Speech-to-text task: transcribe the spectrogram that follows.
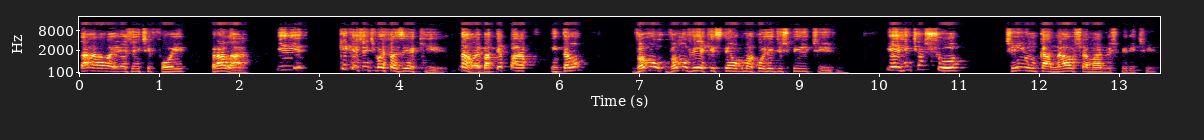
tal, aí a gente foi para lá. E o que, que a gente vai fazer aqui? Não, é bater papo. Então, vamos, vamos ver aqui se tem alguma coisa de espiritismo. E a gente achou. Tinha um canal chamado Espiritismo.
